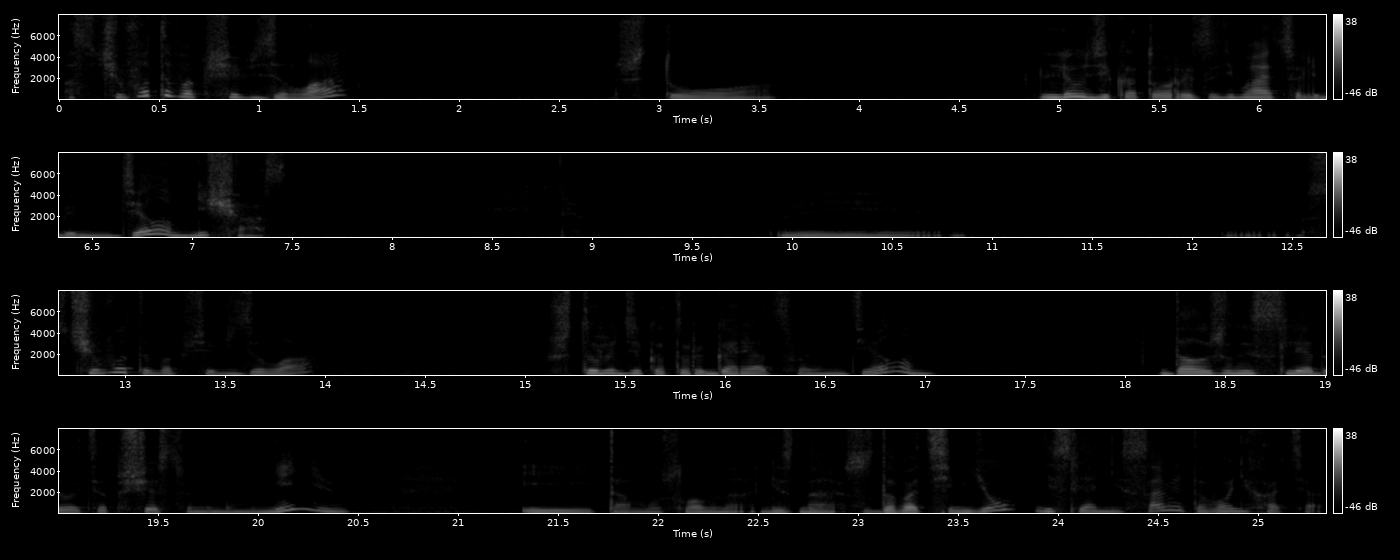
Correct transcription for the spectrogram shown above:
а с чего ты вообще взяла, что люди, которые занимаются любимым делом, несчастны. И с чего ты вообще взяла, что люди, которые горят своим делом, должны следовать общественному мнению и там, условно, не знаю, создавать семью, если они сами того не хотят.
